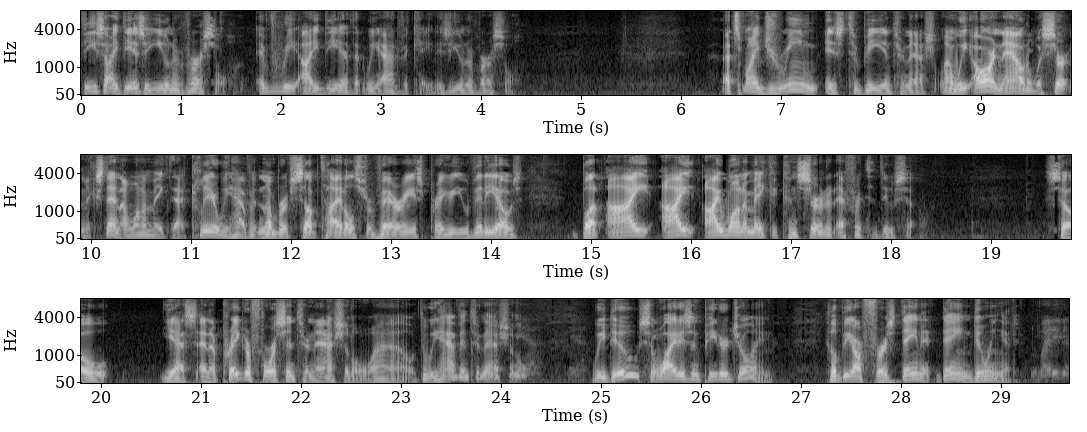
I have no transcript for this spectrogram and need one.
these ideas are universal. Every idea that we advocate is universal. That's my dream is to be international. And we are now to a certain extent. I want to make that clear. We have a number of subtitles for various PragerU videos, but I I I want to make a concerted effort to do so. So, yes, and a Prager Force International. Wow. Do we have international? Yeah, yeah. We do. So why doesn't Peter join? He'll be our first Dane, Dane doing it. We might even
